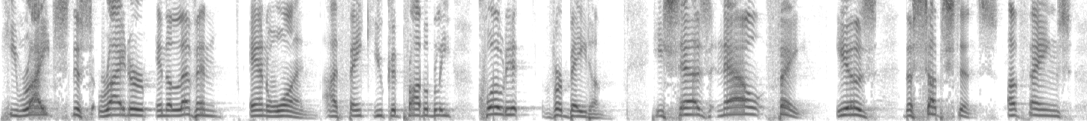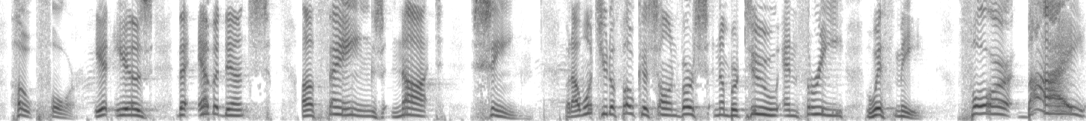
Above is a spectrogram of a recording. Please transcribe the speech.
he writes, this writer in 11 and 1. I think you could probably quote it verbatim. He says, Now faith is the substance of things hoped for, it is the evidence of things not seen. But I want you to focus on verse number two and three with me. For by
